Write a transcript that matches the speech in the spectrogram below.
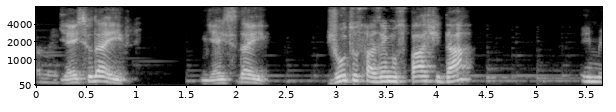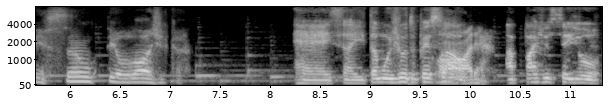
Amém. E é isso daí. E é isso daí. Juntos fazemos parte da imersão teológica. É isso aí. Tamo junto, pessoal. Glória. A paz do Senhor.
